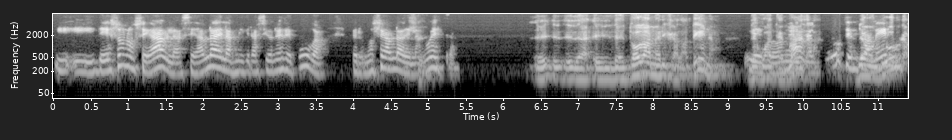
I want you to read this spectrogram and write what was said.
Y, y de eso no se habla, se habla de las migraciones de Cuba, pero no se habla de la nuestra. Y de, y de, toda América Latina, de, de Guatemala, América, Centroamérica, de Honduras,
